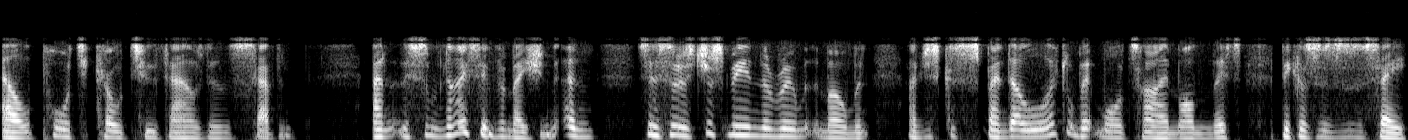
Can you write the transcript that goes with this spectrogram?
El Portico 2007. And there's some nice information. And since there's just me in the room at the moment, I'm just going to spend a little bit more time on this because, as I say,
